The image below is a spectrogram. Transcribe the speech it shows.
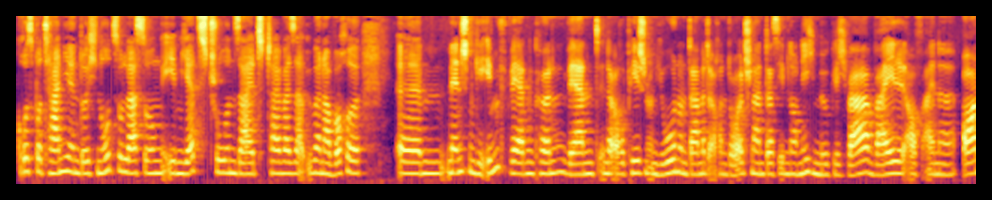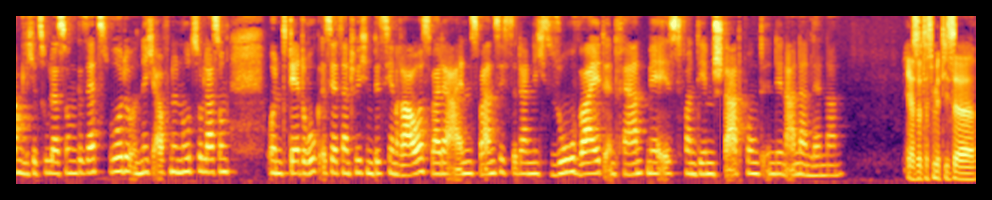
Großbritannien durch Notzulassung eben jetzt schon seit teilweise über einer Woche ähm, Menschen geimpft werden können, während in der Europäischen Union und damit auch in Deutschland das eben noch nicht möglich war, weil auf eine ordentliche Zulassung gesetzt wurde und nicht auf eine Notzulassung. Und der Druck ist jetzt natürlich ein bisschen raus, weil der 21. dann nicht so weit entfernt mehr ist von dem Startpunkt in den anderen Ländern. Ja, also dass mit dieser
